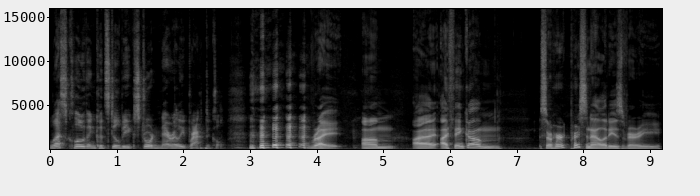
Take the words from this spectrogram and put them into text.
less clothing could still be extraordinarily practical. right um i i think um so her personality is very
